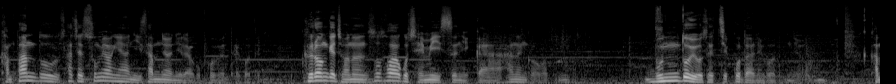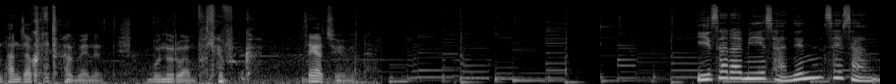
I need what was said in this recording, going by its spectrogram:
간판도 사실 수명이 한 2, 3년이라고 보면 되거든요. 그런 게 저는 소소하고 재미있으니까 하는 거거든요. 문도 요새 찍고 다니거든요. 간판 작업 다음에는 문으로 한번 해볼까 생각 중입니다. 이 사람이 사는 세상.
